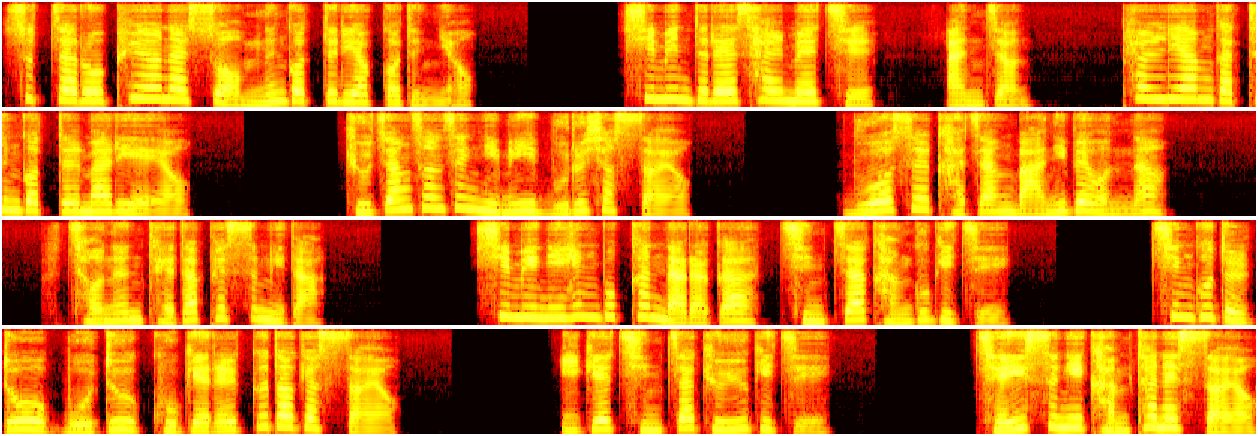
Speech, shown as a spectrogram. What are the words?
숫자로 표현할 수 없는 것들이었거든요. 시민들의 삶의 질, 안전, 편리함 같은 것들 말이에요. 교장 선생님이 물으셨어요. 무엇을 가장 많이 배웠나? 저는 대답했습니다. 시민이 행복한 나라가 진짜 강국이지. 친구들도 모두 고개를 끄덕였어요. 이게 진짜 교육이지. 제이슨이 감탄했어요.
